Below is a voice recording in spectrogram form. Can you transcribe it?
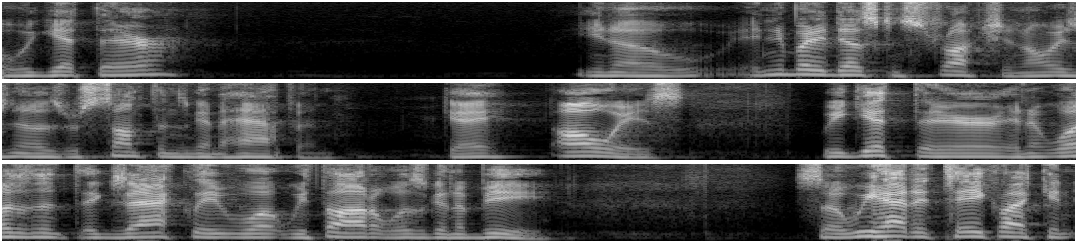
Well, we get there. You know, anybody does construction always knows there's something's going to happen. Okay? Always. We get there, and it wasn't exactly what we thought it was going to be. So we had to take like an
